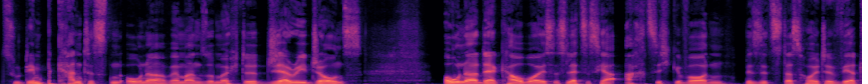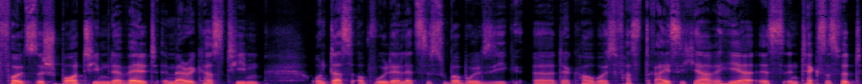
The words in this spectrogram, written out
zu dem bekanntesten Owner, wenn man so möchte, Jerry Jones. Owner der Cowboys ist letztes Jahr 80 geworden, besitzt das heute wertvollste Sportteam der Welt, Americas Team. Und das, obwohl der letzte Super Bowl-Sieg äh, der Cowboys fast 30 Jahre her ist. In Texas wird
